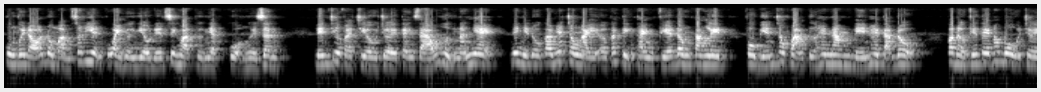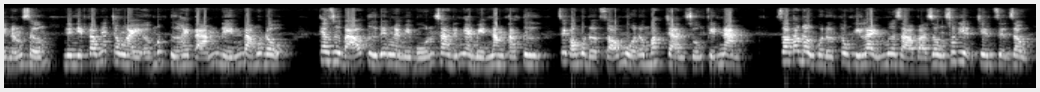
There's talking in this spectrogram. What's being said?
Cùng với đó, nồm ẩm xuất hiện cũng ảnh hưởng nhiều đến sinh hoạt thường nhật của người dân. Đến trưa và chiều trời tạnh giáo hứng nắng nhẹ nên nhiệt độ cao nhất trong ngày ở các tỉnh thành phía đông tăng lên, phổ biến trong khoảng từ 25 đến 28 độ. Còn ở phía tây bắc bộ trời nắng sớm nên nhiệt cao nhất trong ngày ở mức từ 28 đến 31 độ. Theo dự báo, từ đêm ngày 14 sang đến ngày 15 tháng 4 sẽ có một đợt gió mùa đông bắc tràn xuống phía nam. Do tác động của đợt không khí lạnh, mưa rào và rông xuất hiện trên diện rộng,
